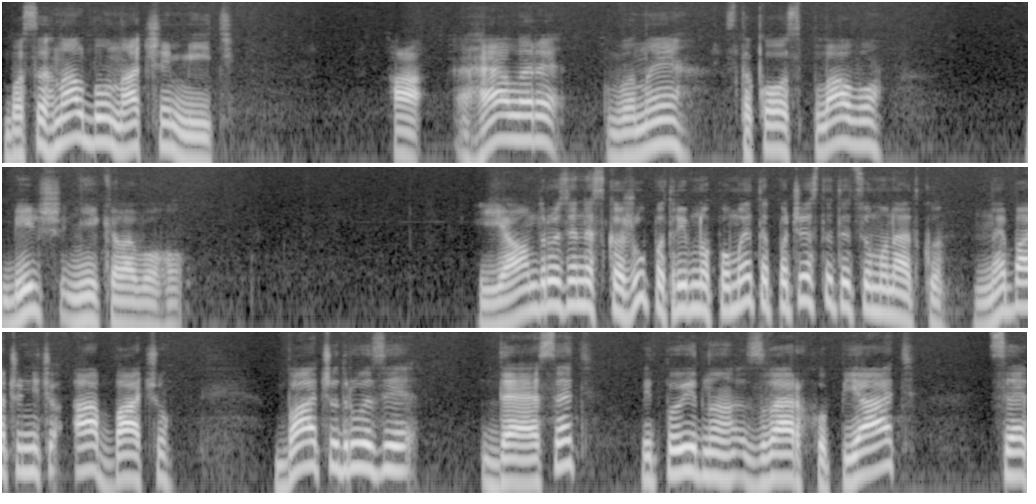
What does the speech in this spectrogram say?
Бо сигнал був наче мідь. А гелери, вони з такого сплаву більш нікелевого. Я вам, друзі, не скажу, потрібно помити, почистити цю монетку. Не бачу нічого, а бачу. Бачу, друзі, 10, відповідно, зверху 5. Це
